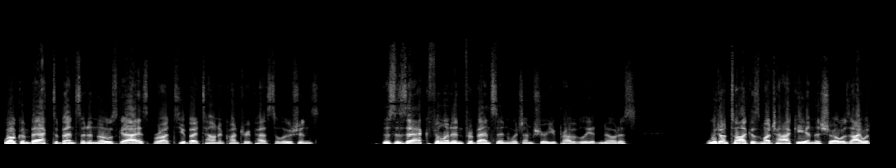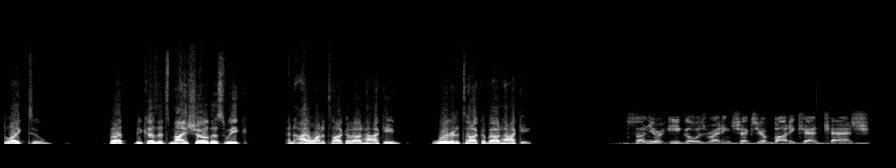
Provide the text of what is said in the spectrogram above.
Welcome back to Benson and Those Guys, brought to you by Town and Country Pest Solutions. This is Zach filling in for Benson, which I'm sure you probably had noticed. We don't talk as much hockey in the show as I would like to, but because it's my show this week and I want to talk about hockey, we're going to talk about hockey. Son, your ego is writing checks your body can't cash.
